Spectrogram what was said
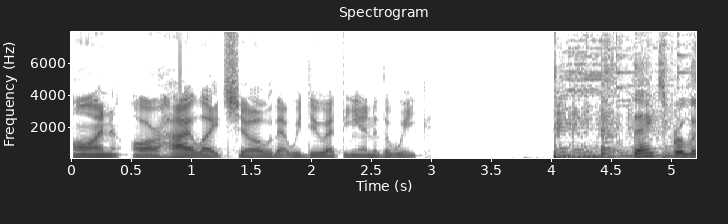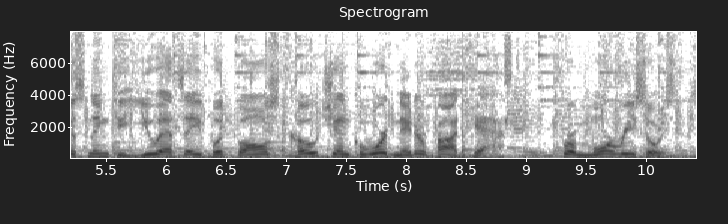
on our highlight show that we do at the end of the week. Thanks for listening to USA Football's Coach and Coordinator Podcast. For more resources,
